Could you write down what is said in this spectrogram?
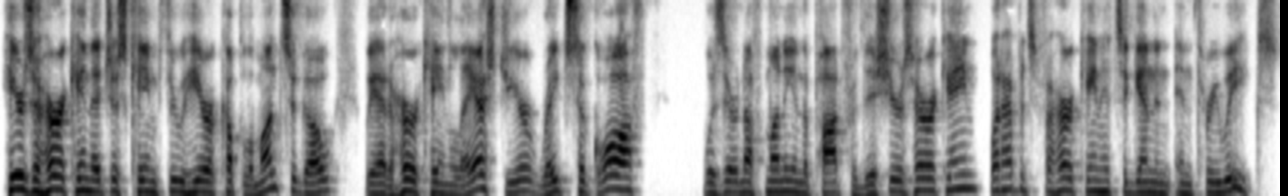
here's a hurricane that just came through here a couple of months ago. We had a hurricane last year, rates took off. Was there enough money in the pot for this year's hurricane? What happens if a hurricane hits again in, in three weeks?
